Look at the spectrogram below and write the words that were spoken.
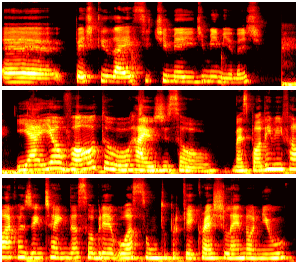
é, pesquisar esse time aí de meninas. E aí eu volto, Raios de Sol. Mas podem vir falar com a gente ainda sobre o assunto, porque Crash Land on You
